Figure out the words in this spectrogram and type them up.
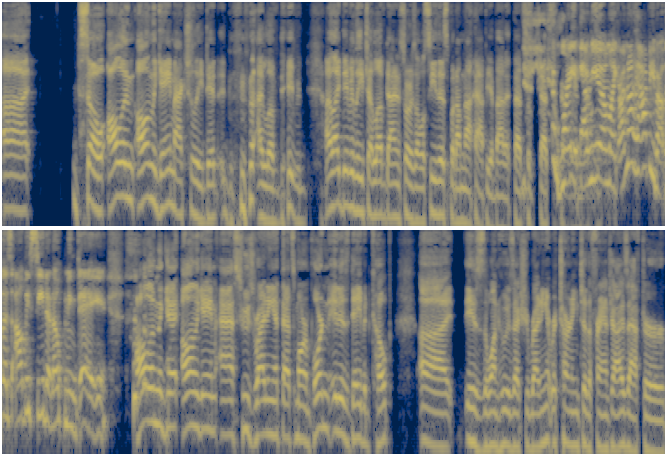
Uh, so all in all in the game actually did I love David I like David Leitch. I love dinosaurs. I will see this but I'm not happy about it. That's a, that's right. I mean I'm like I'm not happy about this. I'll be seated opening day. All in the game all in the game asks who's writing it. That's more important. It is David Koepp uh is the one who is actually writing it returning to the franchise after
